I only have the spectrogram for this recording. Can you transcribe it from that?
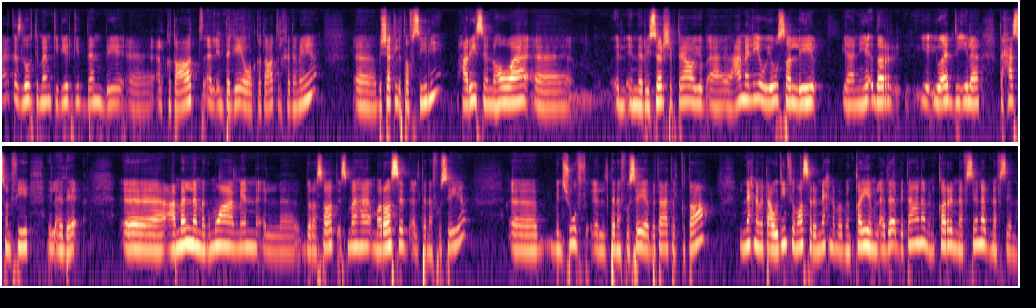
المركز له اهتمام كبير جدا بالقطاعات الإنتاجية والقطاعات الخدمية آه، بشكل تفصيلي. حريص إن هو آه، إن الريسيرش بتاعه يبقى عملي ويوصل ل يعني يقدر يؤدي إلى تحسن في الأداء. آه، عملنا مجموعة من الدراسات اسمها مراصد التنافسيه بنشوف التنافسيه بتاعة القطاع. لأن إحنا متعودين في مصر إن إحنا ما بنقيم الأداء بتاعنا بنقارن نفسنا بنفسنا.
